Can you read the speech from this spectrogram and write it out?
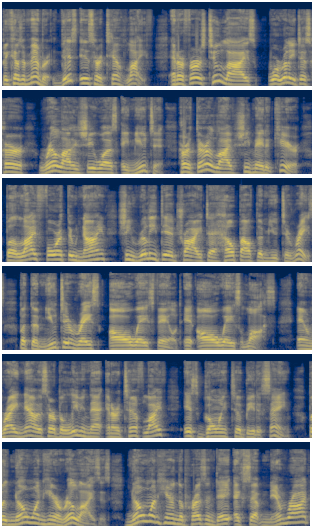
Because remember, this is her 10th life. And her first two lives were really just her realizing she was a mutant. Her third life, she made a cure. But life four through nine, she really did try to help out the mutant race. But the mutant race always failed, it always lost. And right now, it's her believing that in her 10th life, it's going to be the same. But no one here realizes, no one here in the present day except Nimrod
